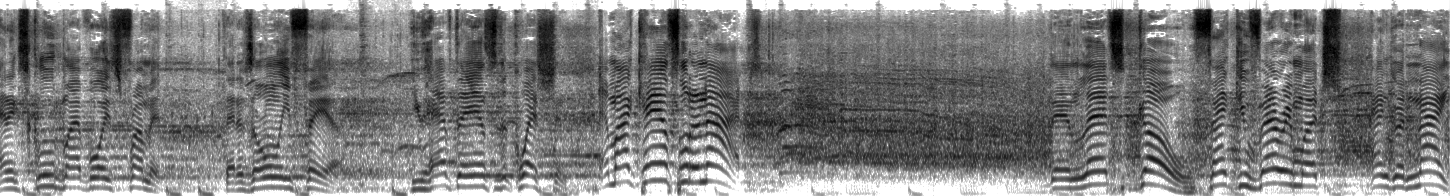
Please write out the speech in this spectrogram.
and exclude my voice from it. That is only fair. You have to answer the question Am I canceled or not? Then let's go. Thank you very much and good night.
